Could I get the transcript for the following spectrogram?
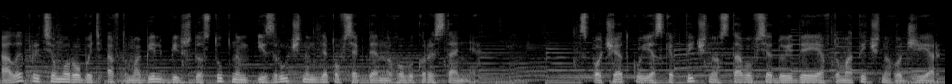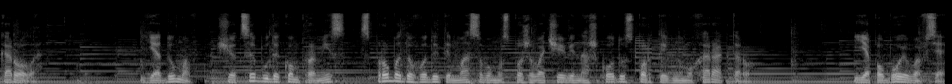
але при цьому робить автомобіль більш доступним і зручним для повсякденного використання? Спочатку я скептично ставився до ідеї автоматичного GR Corolla. Я думав, що це буде компроміс, спроба догодити масовому споживачеві на шкоду спортивному характеру. Я побоювався,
